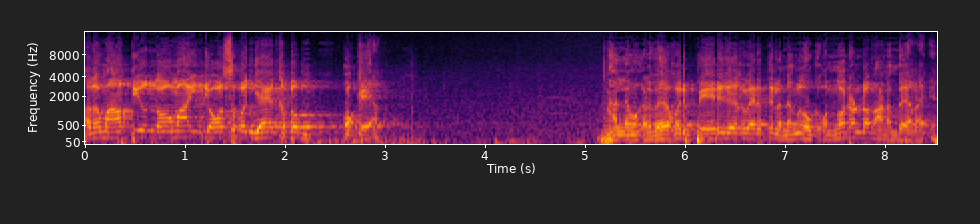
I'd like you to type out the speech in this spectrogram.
അത് മാത്യുവും തോമായും ജോസഫും ജേക്കബും ഒക്കെയാ. നല്ല മകൾ വേറെ ഒരു പേര് കയറി വരത്തില്ല. നിങ്ങൾ ഒന്നോ രണ്ടോ കാണും വേറെ.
